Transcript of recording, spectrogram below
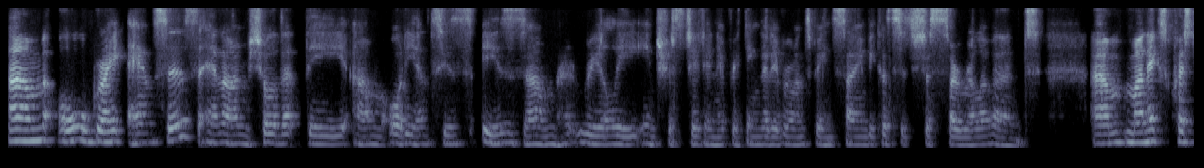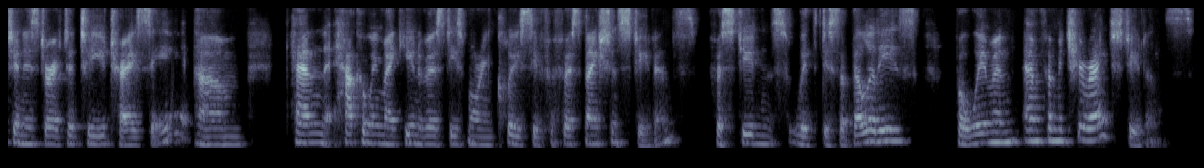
Um, all great answers, and I'm sure that the um, audience is is um, really interested in everything that everyone's been saying because it's just so relevant. Um, my next question is directed to you, Tracey. Um, can how can we make universities more inclusive for First Nations students, for students with disabilities, for women, and for mature age students?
